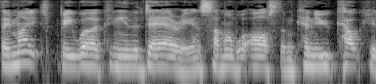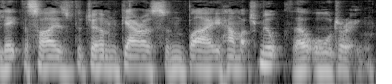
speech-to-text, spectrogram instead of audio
They might be working in the dairy and someone will ask them, Can you calculate the size of the German garrison by how much milk they're ordering?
